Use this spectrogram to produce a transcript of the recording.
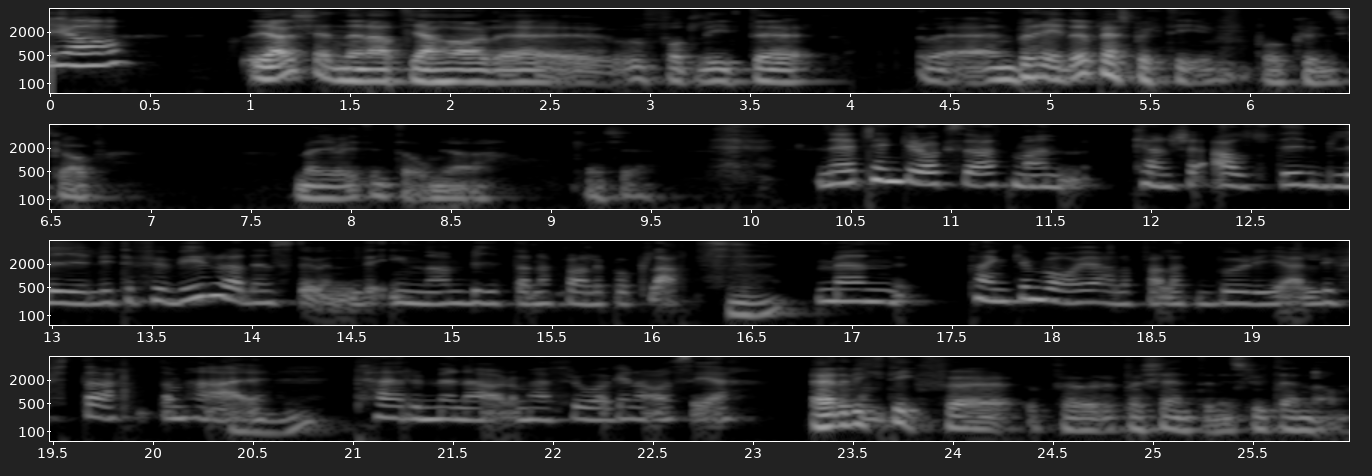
Ja, Jag känner att jag har eh, fått lite eh, en bredare perspektiv på kunskap. Men jag vet inte om jag kanske... Nej, jag tänker också att man kanske alltid blir lite förvirrad en stund innan bitarna faller på plats. Mm. Men tanken var i alla fall att börja lyfta de här Mm. termerna och de här frågorna och se. Är det viktigt för, för patienten i slutändan?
